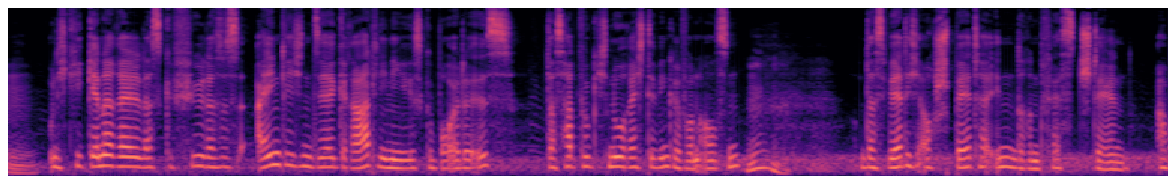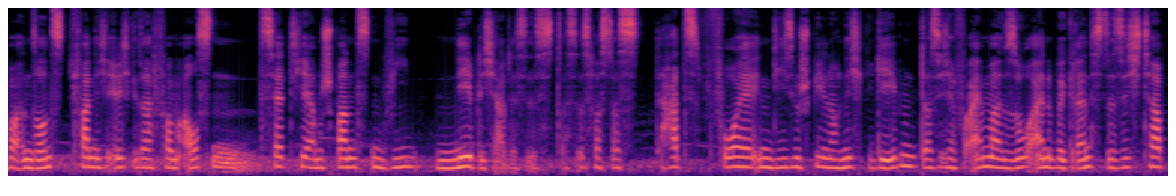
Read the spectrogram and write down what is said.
Hm. Und ich kriege generell das Gefühl, dass es eigentlich ein sehr geradliniges Gebäude ist das hat wirklich nur rechte Winkel von außen. Mhm. Und das werde ich auch später innen drin feststellen. Aber ansonsten fand ich ehrlich gesagt vom Außenset hier am spannendsten, wie neblig alles ist. Das ist was, das hat es vorher in diesem Spiel noch nicht gegeben, dass ich auf einmal so eine begrenzte Sicht habe,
